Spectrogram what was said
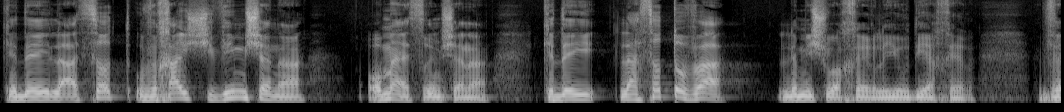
כדי לעשות, ובחי 70 שנה, או 120 שנה, כדי לעשות טובה למישהו אחר, ליהודי אחר. ו-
